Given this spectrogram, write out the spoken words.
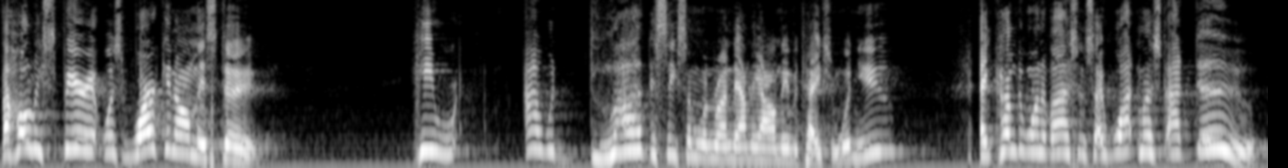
The Holy Spirit was working on this dude. He I would love to see someone run down the aisle in the invitation, wouldn't you? And come to one of us and say, What must I do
